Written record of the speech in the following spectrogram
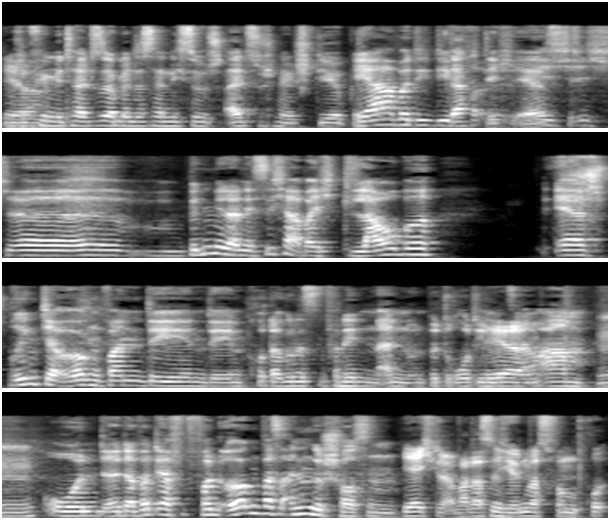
um Ja. so viel Metall zu sammeln, dass er nicht so allzu schnell stirbt. Ja, aber die, die Dachte ich erst. Ich, ich äh, bin mir da nicht sicher, aber ich glaube, er springt ja irgendwann den, den Protagonisten von hinten an und bedroht ihn mit Ja. seinem Arm. Mhm. Und äh, da wird er von irgendwas angeschossen. Ja, ich glaube, war das nicht irgendwas vom Pro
